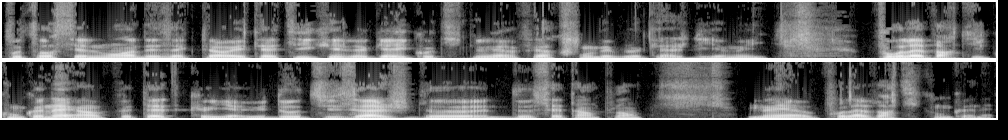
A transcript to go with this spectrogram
potentiellement à des acteurs étatiques. Et le gars, il continue à faire son déblocage d'IMEI. Pour la partie qu'on connaît, hein. peut-être qu'il y a eu d'autres usages de, de cet implant, mais pour la partie qu'on connaît.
